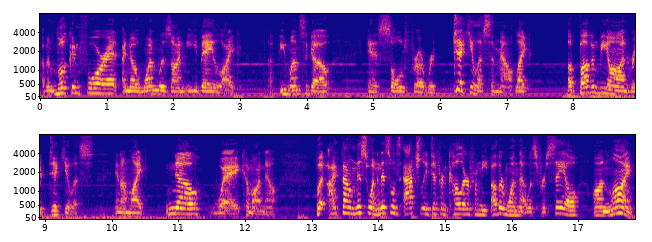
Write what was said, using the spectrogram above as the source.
I've been looking for it. I know one was on eBay like a few months ago and it sold for a ridiculous amount, like above and beyond ridiculous. And I'm like, no way, come on now. But I found this one, and this one's actually a different color from the other one that was for sale online.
